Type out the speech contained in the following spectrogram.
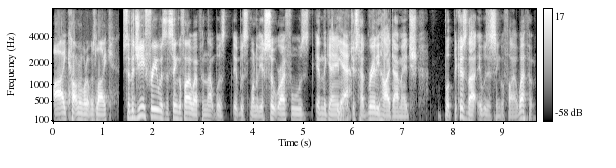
I can't remember what it was like. So the G3 was the single fire weapon that was it was one of the assault rifles in the game. Yeah. It just had really high damage, but because of that, it was a single fire weapon.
